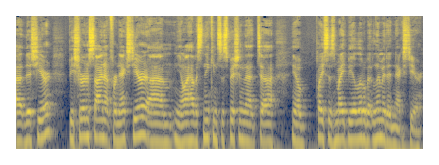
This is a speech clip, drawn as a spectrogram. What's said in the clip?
uh, this year, be sure to sign up for next year. Um, you know, I have a sneaking suspicion that uh, you know places might be a little bit limited next year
